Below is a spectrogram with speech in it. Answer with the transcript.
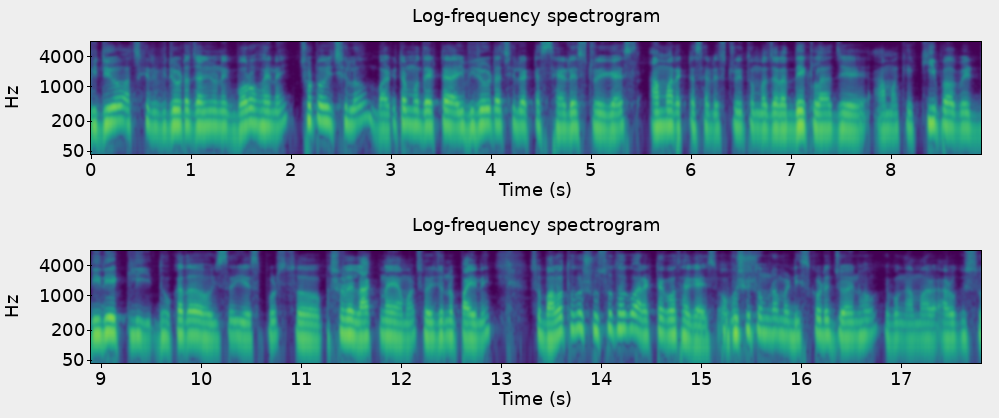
ভিডিও আজকের ভিডিওটা জানি অনেক বড় হয় নাই, ছোটই ছিল বাট এটার মধ্যে একটা, এই ভিডিওটা ছিল একটা স্যাড স্টোরি গাইস আমার একটা স্যাড স্টোরি তোমরা যারা দেখলা যে আমাকে কীভাবে ডিরেক্টলি ধোকা দেওয়া হয়েছে ই স্পোর্টস সো আসলে লাক নাই আমার সো এই জন্য পাই নাই। সো ভালো থাকো সুস্থ থাকো। আর একটা কথা গাইস অবশ্যই তোমরা আমার ডিসকর্ডে জয়েন হও এবং আমার আরও কিছু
